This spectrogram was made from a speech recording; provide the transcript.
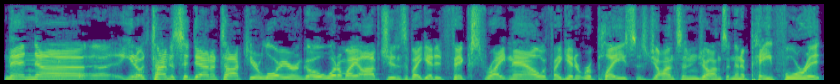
Then, uh, you know, it's time to sit down and talk to your lawyer and go, what are my options? If I get it fixed right now, if I get it replaced, is Johnson & Johnson going to pay for it?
